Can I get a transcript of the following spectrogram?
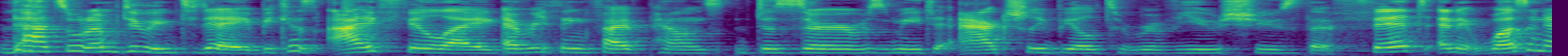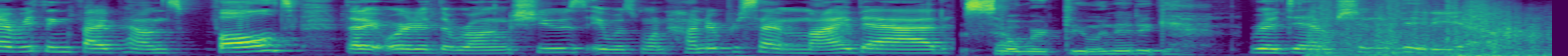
That's what I'm doing today because I feel like everything five pounds deserves me to actually be able to review shoes that fit. And it wasn't everything five pounds' fault that I ordered the wrong shoes. It was 100% my bad. So we're doing it again. Redemption video.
